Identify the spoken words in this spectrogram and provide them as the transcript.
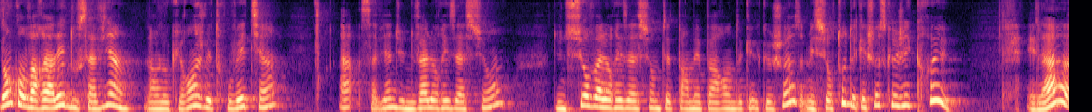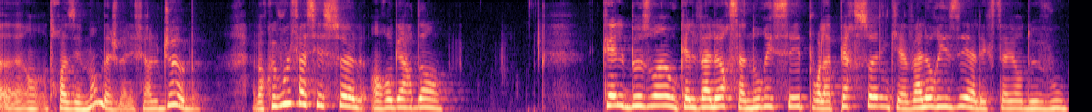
Donc on va regarder d'où ça vient. Là, en l'occurrence, je vais trouver, tiens, ah, ça vient d'une valorisation, d'une survalorisation peut-être par mes parents de quelque chose, mais surtout de quelque chose que j'ai cru. Et là, euh, en, troisièmement, ben, je vais aller faire le job. Alors que vous le fassiez seul en regardant quel besoin ou quelle valeur ça nourrissait pour la personne qui a valorisé à l'extérieur de vous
